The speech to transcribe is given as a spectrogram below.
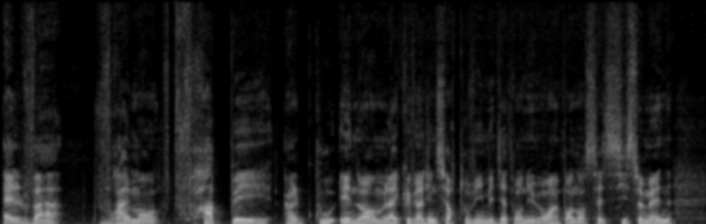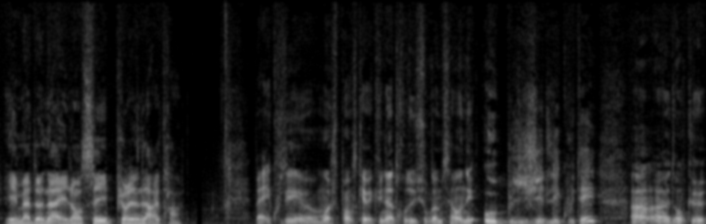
elle va vraiment frapper un coup énorme. Like Virgin se retrouve immédiatement numéro un pendant ces six semaines et Madonna est lancée et plus rien ne l'arrêtera. Bah écoutez, euh, moi je pense qu'avec une introduction comme ça, on est obligé de l'écouter. Hein euh, donc euh,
